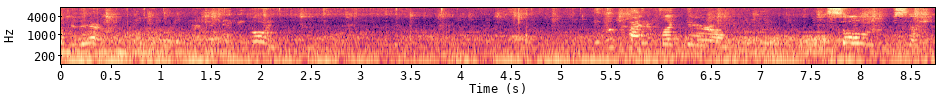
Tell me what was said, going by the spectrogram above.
over there. Where should they be going? They look kind of like they're um, solar recession.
